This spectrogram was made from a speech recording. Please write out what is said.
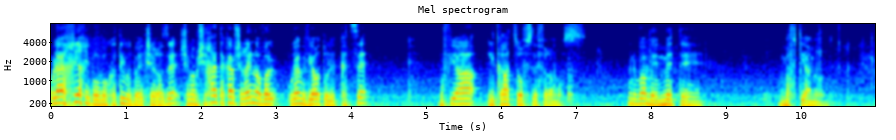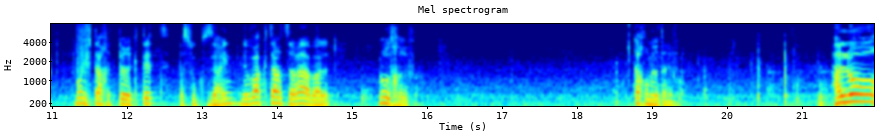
אולי הכי הכי פרובוקטיבית בהקשר הזה, שממשיכה את הקו שראינו, אבל אולי מביאה אותו לקצה, מופיעה לקראת סוף ספר עמוס. נבואה באמת אה, מפתיעה מאוד. בואו נפתח את פרק ט', פסוק ז', נבואה קצרצרה, אבל מאוד חריפה. כך אומרת הנבואה. הלא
